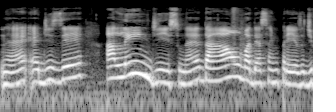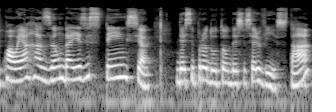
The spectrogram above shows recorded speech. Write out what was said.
né? É dizer além disso, né, da alma dessa empresa, de qual é a razão da existência desse produto ou desse serviço, tá?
